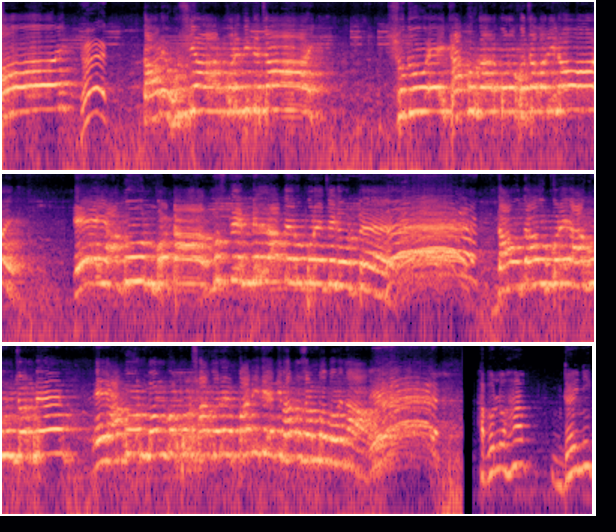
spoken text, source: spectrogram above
হয়, তাহলে হুঁশিয়ার করে দিতে চাই। শুধু এই ঠাকুরগার বড় খোঁচাবাড়ি নয়, এই আগুন গোটা মুসলিম মিল্লাতের উপরে জেগে উঠবে। দাও দাউ করে আগুন জ্বলবে। এই আগুন বঙ্গোপসাগরের পানি দিয়ে নিভানো সম্ভব হবে না। আবুল ওহাব, দৈনিক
